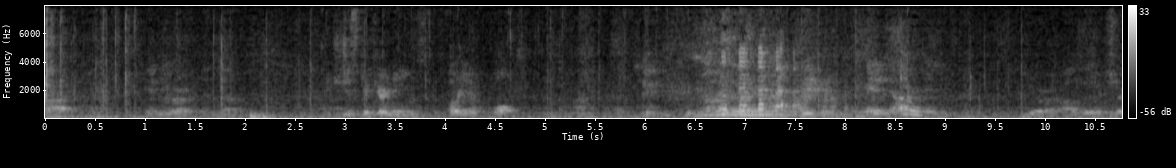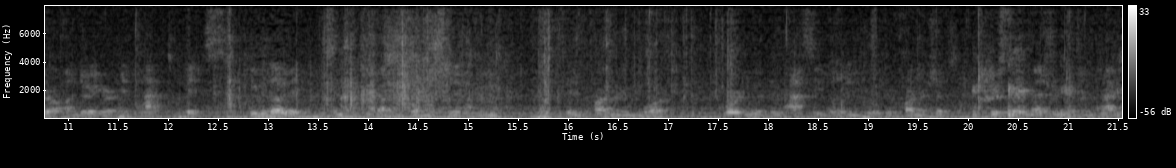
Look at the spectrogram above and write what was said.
Uh, In your, in the, could you just give your names before you, Walt? In, uh, in your uh, literature, under your impact, it's, even though that since the 2004 initiative, you've been partnering more, working with capacity building with your partnerships, you're still measuring your impact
